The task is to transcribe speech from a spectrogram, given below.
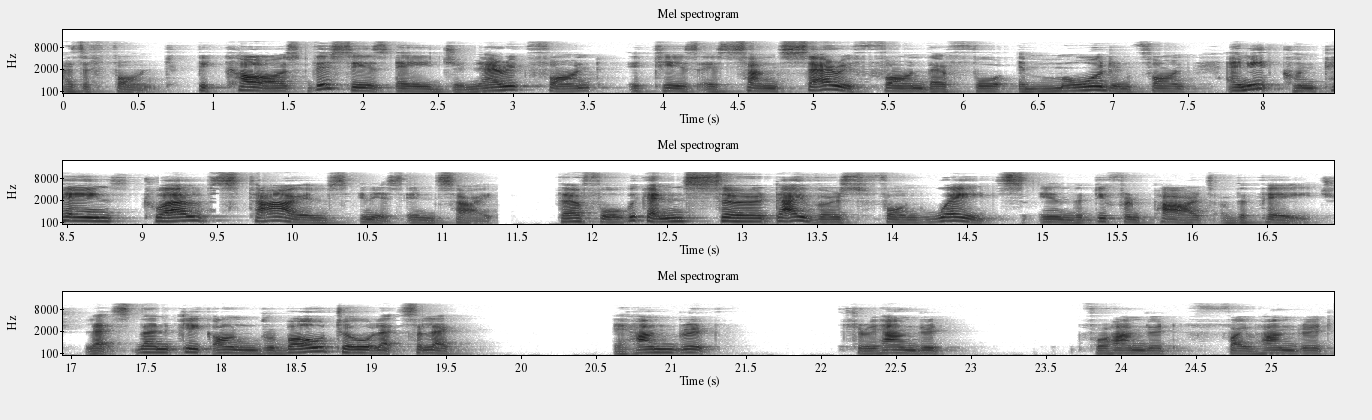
as a font because this is a generic font it is a sans serif font, therefore a modern font, and it contains 12 styles in its inside. Therefore, we can insert diverse font weights in the different parts of the page. Let's then click on Roboto. Let's select 100, 300, 400, 500,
